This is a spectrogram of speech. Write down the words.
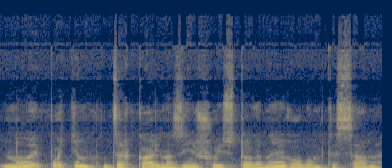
Ну і потім дзеркально з іншої сторони робимо те саме.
